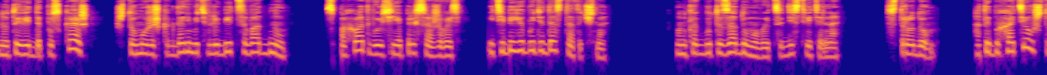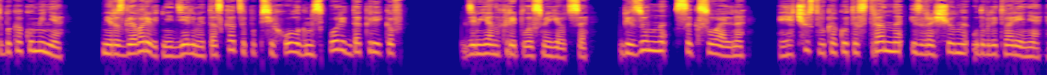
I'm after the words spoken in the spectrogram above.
Но ты ведь допускаешь, что можешь когда-нибудь влюбиться в одну, Спохватываюсь я, присаживаясь, и тебе ее будет достаточно. Он как будто задумывается, действительно. С трудом. А ты бы хотел, чтобы как у меня, не разговаривать неделями, таскаться по психологам, спорить до криков. Демьян хрипло смеется. Безумно сексуально. А я чувствую какое-то странно извращенное удовлетворение.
